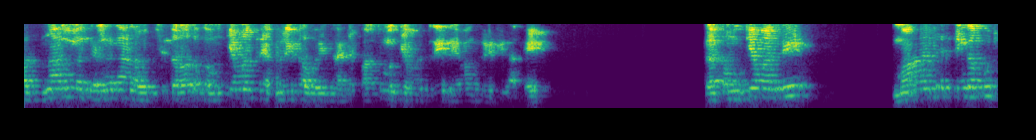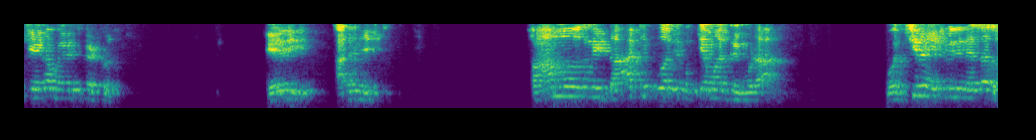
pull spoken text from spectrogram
పద్నాలుగులో తెలంగాణ వచ్చిన తర్వాత ఒక ముఖ్యమంత్రి అమెరికా పోయిందంటే ఫస్ట్ ముఖ్యమంత్రి రేవంత్ రెడ్డి గారే. గత ముఖ్యమంత్రి మా అంటే సింగపూర్ చైనా బయటపెట్టు ఏది? అది ఫామ్ హౌస్ని దాటిపోని ముఖ్యమంత్రి కూడా వచ్చిన ఎనిమిది నెలల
